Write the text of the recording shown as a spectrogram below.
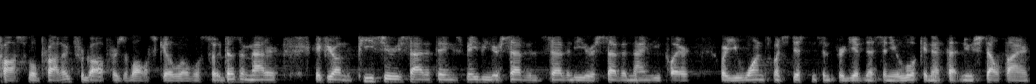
possible product for golfers of all skill levels. So it doesn't matter if you're on the P series side of things, maybe you're 770 or 790 player, or you want as much distance and forgiveness, and you're looking at that new stealth iron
